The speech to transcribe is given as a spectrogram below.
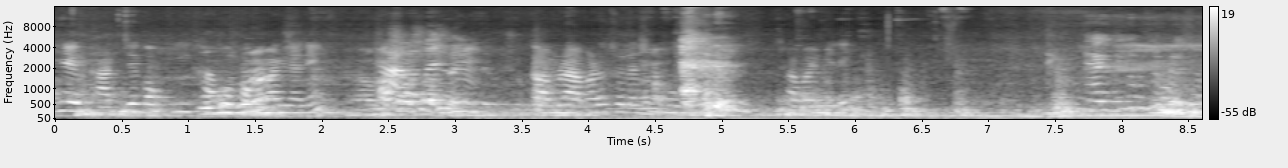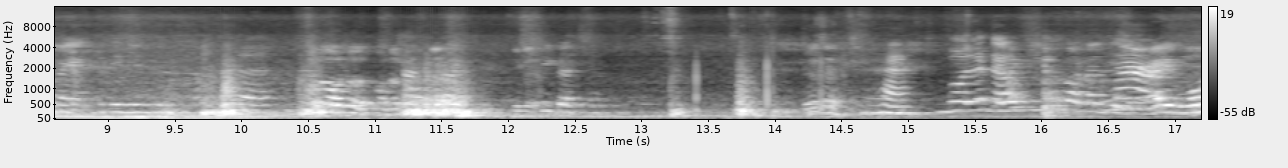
খেয়ে ভাত যে কখন খাব ভগবান জানে। তো আমরা আবারও চলে আসলাম সবাই মিলে। হলো হলো কথা ঠিক আছে ঠিক আছে হ্যাঁ। এই মো।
